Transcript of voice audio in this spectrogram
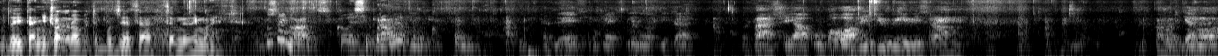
Здаєте? Нічого не робите, будзи це цим не займається. Ну, Займалися. Колись і брали молоко. Дивіться, і те. Перше я купував глядів вівіз рано. Що таке нове?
